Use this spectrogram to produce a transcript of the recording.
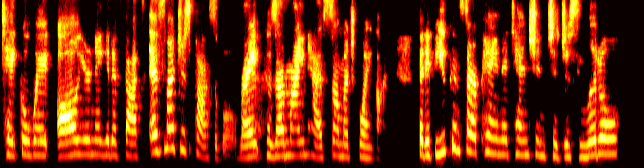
Take away all your negative thoughts as much as possible, right? Because our mind has so much going on. But if you can start paying attention to just little,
